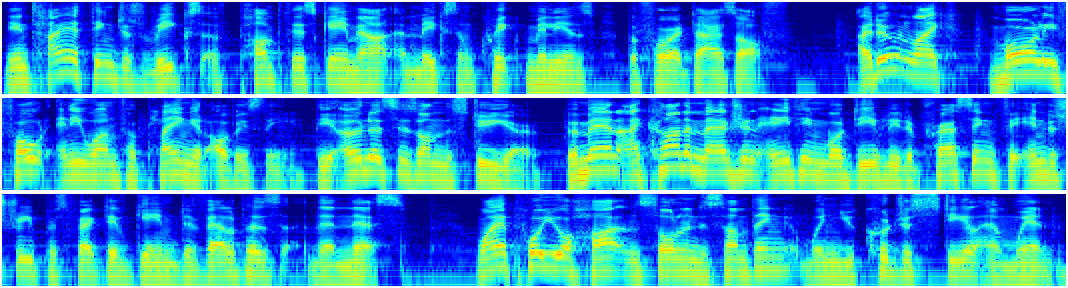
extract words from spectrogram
The entire thing just reeks of pump this game out and make some quick millions before it dies off. I don't like morally fault anyone for playing it, obviously. The onus is on the studio. But man, I can't imagine anything more deeply depressing for industry perspective game developers than this. Why pour your heart and soul into something when you could just steal and win?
